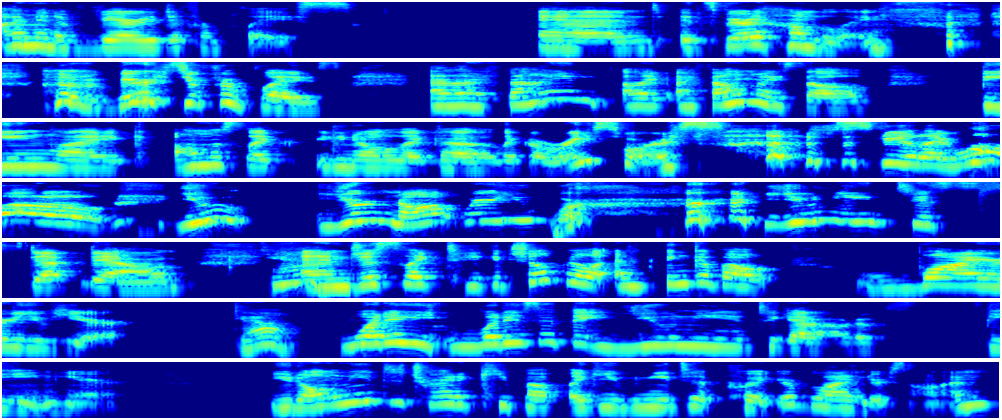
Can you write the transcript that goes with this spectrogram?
I'm in a very different place. And it's very humbling. I'm in a very different place. And I find like I found myself being like almost like you know like a like a racehorse just be like whoa you you're not where you were you need to step down yeah. and just like take a chill pill and think about why are you here? Yeah. what are you, what is it that you need to get out of being here? You don't need to try to keep up. Like you need to put your blinders on.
